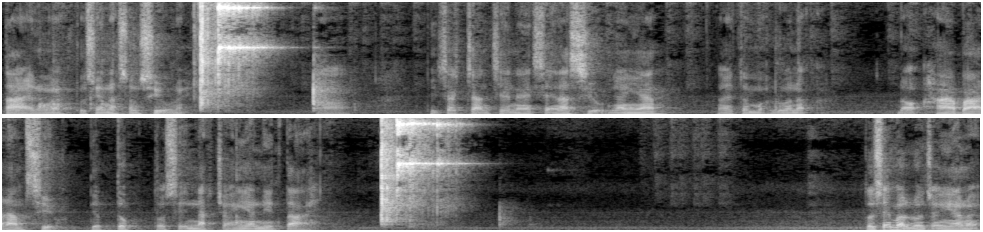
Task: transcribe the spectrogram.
Tài đúng không? Tôi sẽ lắc xuống xỉu này. Đó. Thì chắc chắn chén này sẽ là xỉu nha anh em. Đây tôi mở luôn ạ. Đó, 2, 3, 5 xỉu. Tiếp tục tôi sẽ lắc cho anh em lên tài. Tôi sẽ mở luôn cho anh em này.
